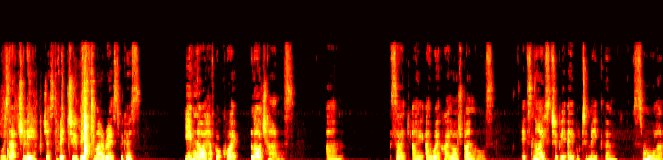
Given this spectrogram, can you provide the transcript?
was actually just a bit too big for my wrist because even though I have got quite large hands, um, so I, I, I wear quite large bangles, it's nice to be able to make them smaller.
